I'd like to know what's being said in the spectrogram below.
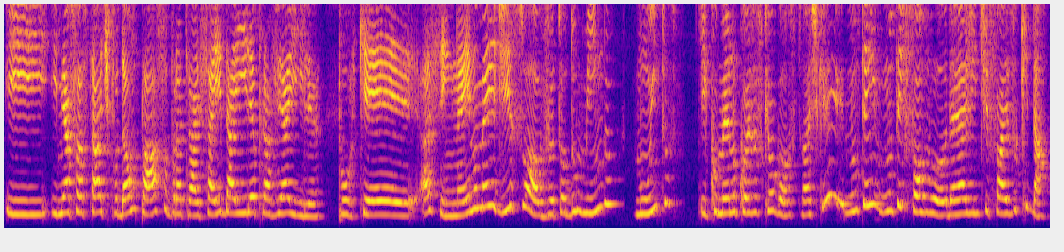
e, e me afastar, tipo, dar um passo pra trás, sair da ilha pra ver a ilha. Porque, assim, né? E no meio disso, óbvio, eu tô dormindo muito e comendo coisas que eu gosto. Acho que não tem, não tem fórmula, né? A gente faz o que dá.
